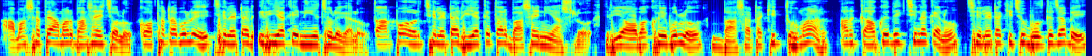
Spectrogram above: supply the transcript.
আমার সাথে আমার বাসায় চলো। কথাটা বলে ছেলেটা রিয়াকে নিয়ে চলে গেল। তারপর ছেলেটা রিয়াকে তার বাসায় নিয়ে আসলো। রিয়া অবাক হয়ে বলল, বাসাটা কি তোমার? আর কাউকে দেখছি না কেন? ছেলেটা কিছু বলতে যাবে?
